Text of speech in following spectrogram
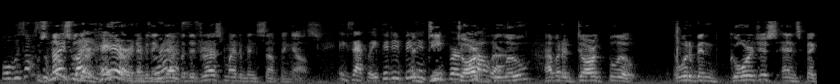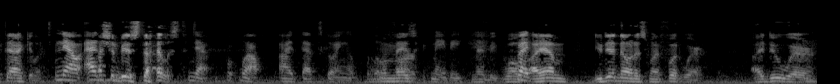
Well, it was also It was nice with her hair and everything, dress. that, but the dress might have been something else. Exactly. If it had been a, A deep deeper dark color. blue? How about a dark blue? It would have been gorgeous and spectacular. Now, I should be a stylist. No, well, I, that's going a little amazing. far, maybe. Maybe. Well, But- I am. You did notice my footwear. I do wear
